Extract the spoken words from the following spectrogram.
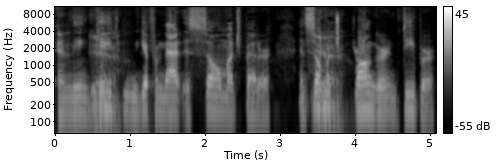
and the engagement we get from that is so much better and so much stronger and deeper.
